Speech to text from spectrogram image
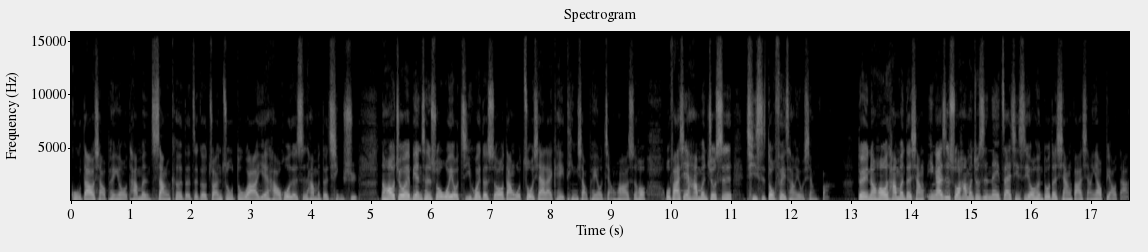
顾到小朋友他们上课的这个专注度啊也好，或者是他们的情绪，然后就会变成说我有机会的时候，当我坐下来可以听小朋友讲话的时候，我发现他们就是其实都非常有想法。对，然后他们的想应该是说，他们就是内在其实有很多的想法想要表达，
